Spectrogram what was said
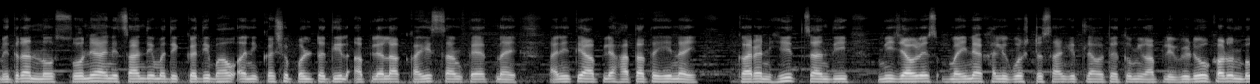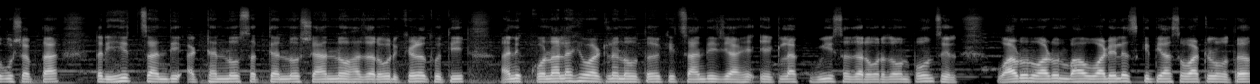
मित्रांनो सोन्या आणि चांदीमध्ये कधी भाव आणि कसे पलटतील आपल्याला काहीच सांगता येत नाही आणि ते आपल्या हातातही नाही. कारण हीच चांदी मी ज्यावेळेस महिन्याखाली गोष्ट सांगितल्या होत्या तुम्ही आपले व्हिडिओ काढून बघू शकता. तर हीच चांदी अठ्ठ्याण्णव सत्त्याण्णव शहाण्णव हजारवर खेळत होती आणि कोणालाही वाटलं नव्हतं की चांदी जी आहे एक लाख वीस हजारवर जाऊन पोहोचेल. वाढून वाढून भाव वाढेलच किती असं वाटलं होतं.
